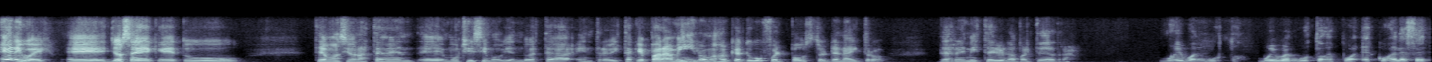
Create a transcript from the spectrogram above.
Anyway, eh, yo sé que tú te emocionaste eh, muchísimo viendo esta entrevista, que para mí lo mejor que tuvo fue el póster de Nitro de Rey Misterio en la parte de atrás. Muy buen gusto, muy buen gusto en escoger ese,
